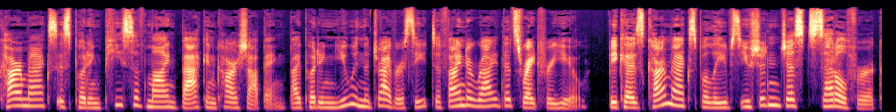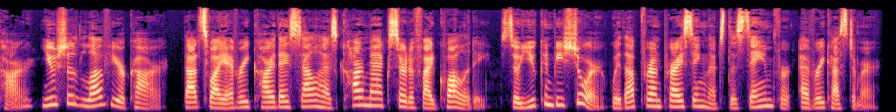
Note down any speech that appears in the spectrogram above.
CarMax is putting peace of mind back in car shopping by putting you in the driver's seat to find a ride that's right for you. Because CarMax believes you shouldn't just settle for a car, you should love your car. That's why every car they sell has CarMax certified quality, so you can be sure with upfront pricing that's the same for every customer.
